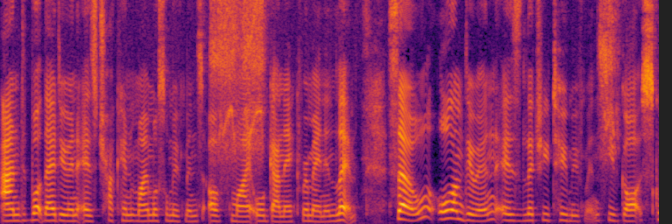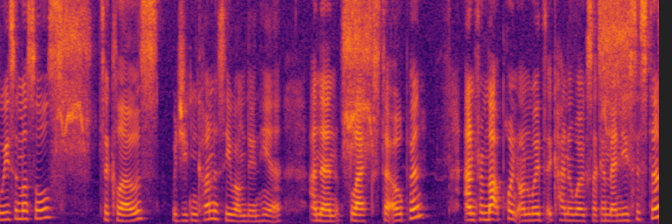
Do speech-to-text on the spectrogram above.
and what they're doing is tracking my muscle movements of my organic remaining limb. So all I'm doing is literally two movements. You've got squeeze the muscles to close, which you can kind of see what I'm doing here and then flex to open. And from that point onwards, it kind of works like a menu system.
